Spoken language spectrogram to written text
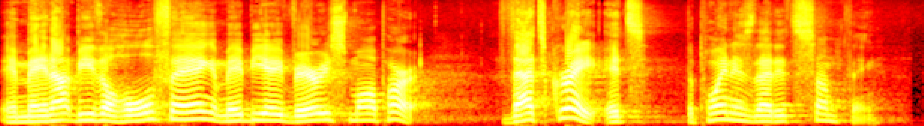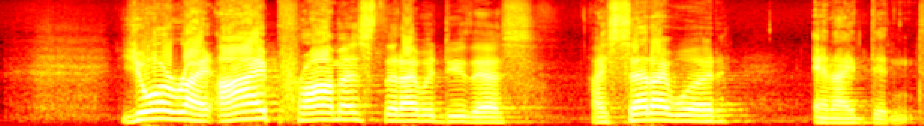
It may not be the whole thing, it may be a very small part. That's great. It's, the point is that it's something. You're right. I promised that I would do this. I said I would, and I didn't.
